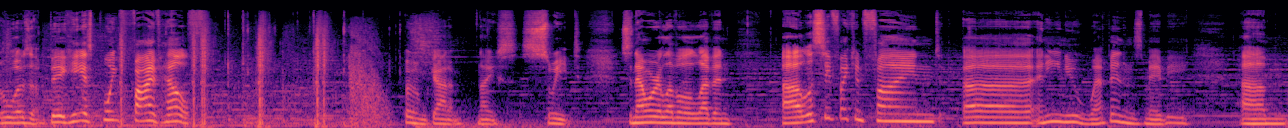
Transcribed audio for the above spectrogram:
Oh, that was a big. He has 0.5 health. Boom, got him. Nice. Sweet. So now we're level 11. Uh, let's see if I can find uh, any new weapons, maybe. Um,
